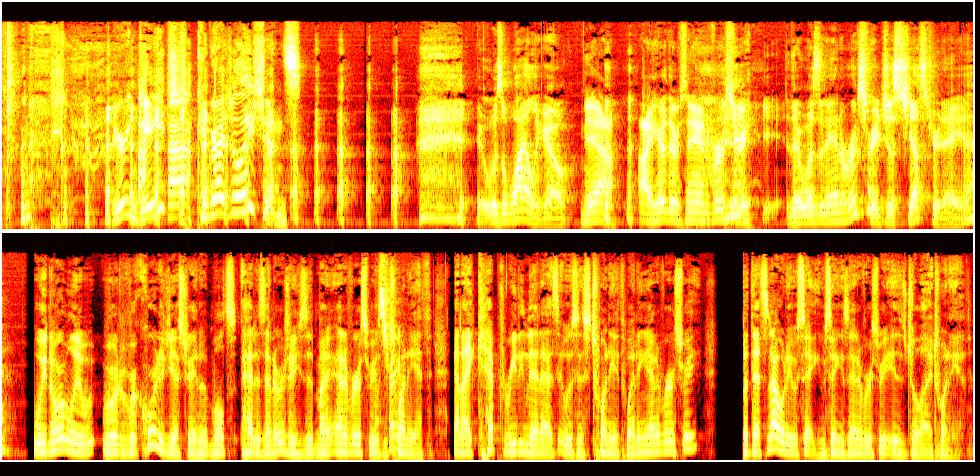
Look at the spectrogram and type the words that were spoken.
You're engaged? Congratulations. It was a while ago. Yeah, I hear there's an anniversary. there was an anniversary just yesterday. Yeah, we normally would have recorded yesterday, but Moltz had his anniversary. He said, My anniversary is That's the right. 20th. And I kept reading that as it was his 20th wedding anniversary. But that's not what he was saying. He was saying his anniversary is July 20th.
